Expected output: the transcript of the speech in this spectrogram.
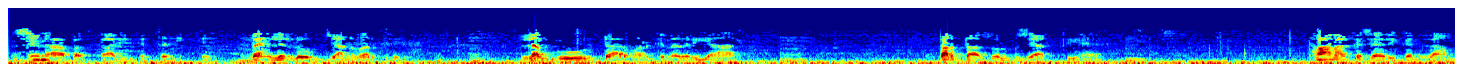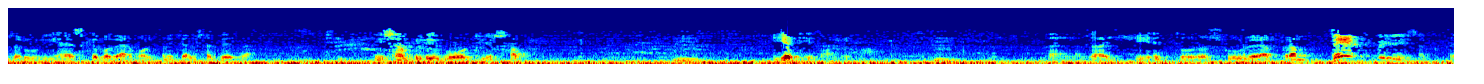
زنا بدکاری کے طریقے۔ پہلے لوگ جانور تھے۔ لنگور ڈارور کے نظریات۔ پردہ ظلم زیادتی ہے۔ تھانہ کچہری کا نظام ضروری ہے اس کے بغیر ملک نہیں چل سکے گا۔ اسمبلی ووٹ یہ سب۔ یہ تھی تعلیم ہوں۔ لگا یہ تو رسول اکرم دیکھ بھی نہیں سکتے۔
